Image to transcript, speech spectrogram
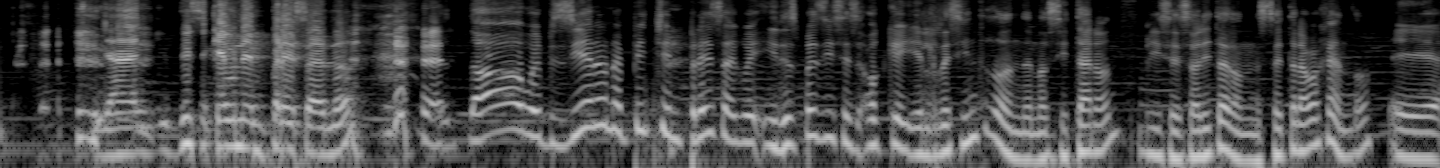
ya dice que una empresa, ¿no? No, güey, pues sí era una pinche empresa, güey. Y después dices, ok, el recinto donde nos citaron, dices, ahorita donde estoy trabajando, eh,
